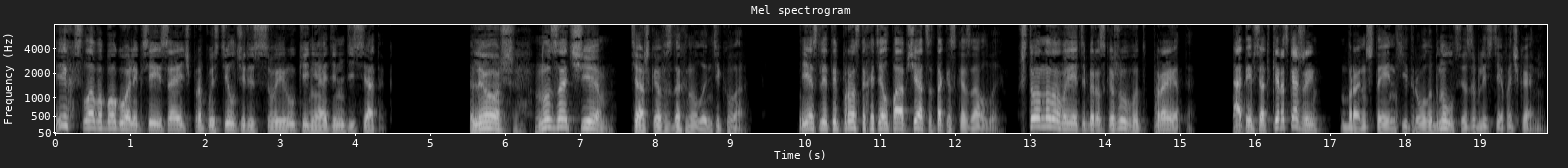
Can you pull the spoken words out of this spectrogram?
Их, слава богу, Алексей Исаевич пропустил через свои руки не один десяток. «Леша, ну зачем?» — тяжко вздохнул антиквар. «Если ты просто хотел пообщаться, так и сказал бы. Что нового я тебе расскажу вот про это?» «А ты все-таки расскажи!» Бронштейн хитро улыбнулся, заблестев очками.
